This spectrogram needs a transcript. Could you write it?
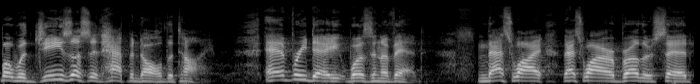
but with Jesus, it happened all the time. Every day was an event. And that's why, that's why our brother said,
